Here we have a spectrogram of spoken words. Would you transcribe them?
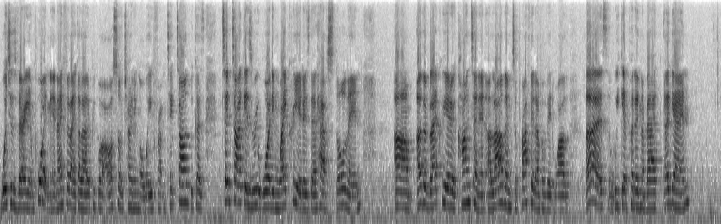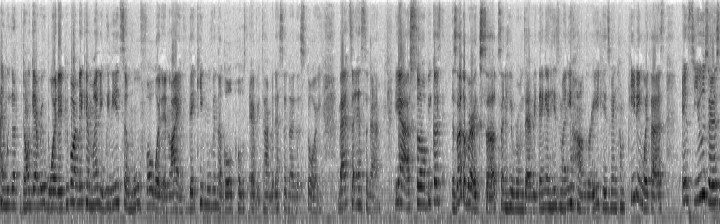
which is very important. And I feel like a lot of people are also turning away from TikTok because TikTok is rewarding white creators that have stolen um, other black creator content and allow them to profit off of it while us, we get put in the back again and we don't get rewarded. People are making money. We need to move forward in life. They keep moving the goalpost every time but that's another story. Back to instagram. Yeah so because zuckerberg sucks and he ruins everything and he's money hungry he's been competing with us its users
